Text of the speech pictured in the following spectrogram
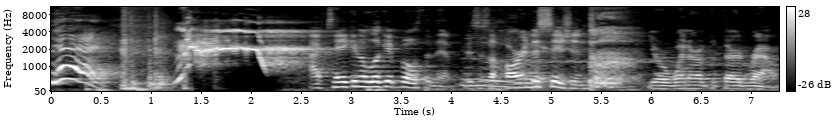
Yay! I've taken a look at both of them. This is a hard decision. You're a winner of the third round.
